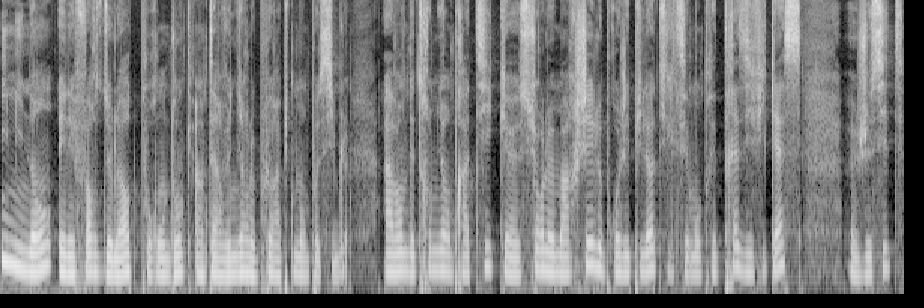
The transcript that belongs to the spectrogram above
imminent et les forces de l'ordre pourront donc intervenir le plus rapidement possible. Avant d'être mis en pratique euh, sur le marché, le projet pilote il s'est montré très efficace. Euh, Je cite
